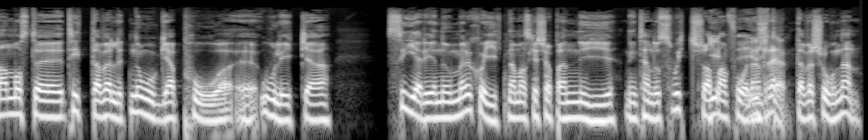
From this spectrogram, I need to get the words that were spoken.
man måste titta väldigt noga på eh, olika serienummer och skit när man ska köpa en ny Nintendo Switch så att man får den det. rätta versionen.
